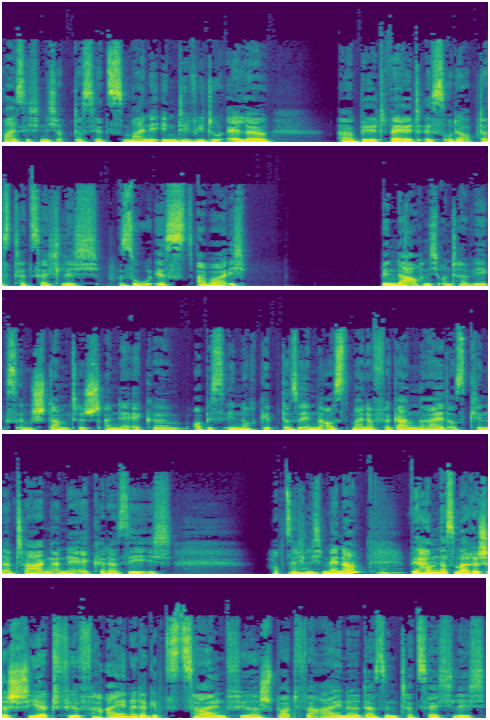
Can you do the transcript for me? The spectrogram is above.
weiß ich nicht, ob das jetzt meine individuelle äh, Bildwelt ist oder ob das tatsächlich so ist. Aber ich bin da auch nicht unterwegs im Stammtisch an der Ecke, ob es ihn noch gibt. Also in, aus meiner Vergangenheit, aus Kindertagen an der Ecke, da sehe ich hauptsächlich mhm. Männer. Mhm. Wir haben das mal recherchiert für Vereine. Da gibt es Zahlen für Sportvereine. Da sind tatsächlich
